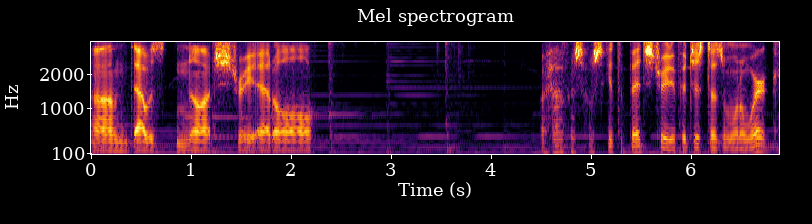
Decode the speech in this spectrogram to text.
Um, that was not straight at all. How am I supposed to get the bed straight if it just doesn't want to work?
